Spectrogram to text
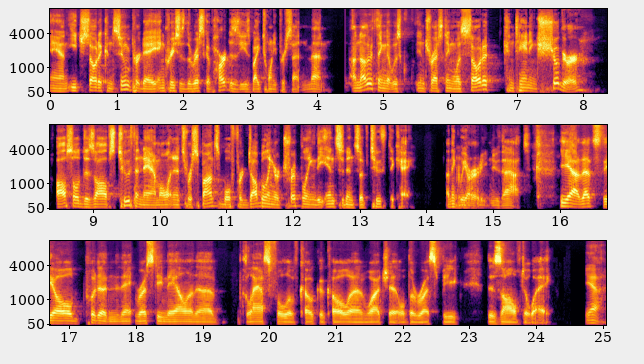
And each soda consumed per day increases the risk of heart disease by 20% in men. Another thing that was interesting was soda containing sugar also dissolves tooth enamel and it's responsible for doubling or tripling the incidence of tooth decay. I think we Hmm. already knew that. Yeah, that's the old put a na- rusty nail in a glass full of Coca Cola and watch it, all the rust be dissolved away. Yeah.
